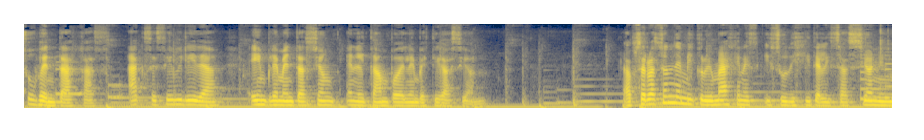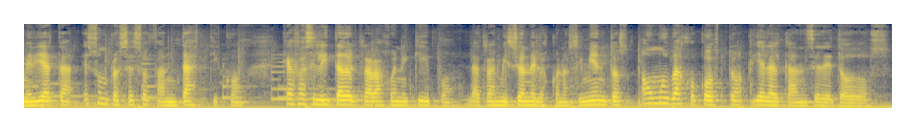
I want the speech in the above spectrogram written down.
sus ventajas, accesibilidad e implementación en el campo de la investigación. La observación de microimágenes y su digitalización inmediata es un proceso fantástico que ha facilitado el trabajo en equipo, la transmisión de los conocimientos a un muy bajo costo y al alcance de todos.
